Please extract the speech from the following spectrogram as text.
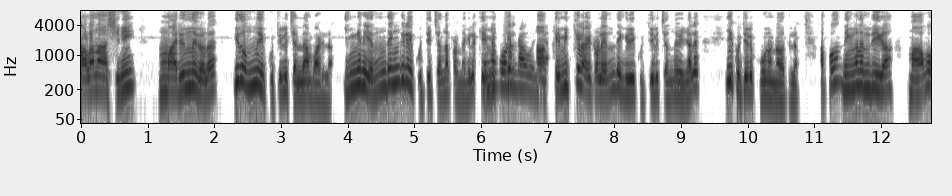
കളനാശിനി മരുന്നുകൾ ഇതൊന്നും ഈ കുറ്റിയിൽ ചെല്ലാൻ പാടില്ല. ഇങ്ങനെ എന്തെങ്കിലും ഈ കുറ്റി ചെന്നിട്ടുണ്ടെങ്കിൽ കെമിക്കൽ ആ കെമിക്കൽ ആയിട്ടുള്ള എന്തെങ്കിലും ഈ കുറ്റിയിൽ ചെന്ന് കഴിഞ്ഞാൽ ഈ കുറ്റിയിൽ കൂണുണ്ടാവത്തില്ല. അപ്പോൾ നിങ്ങൾ എന്ത് ചെയ്യുക? മാവോ?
